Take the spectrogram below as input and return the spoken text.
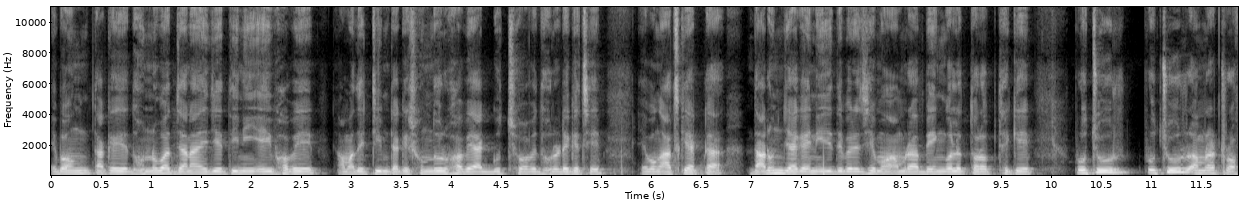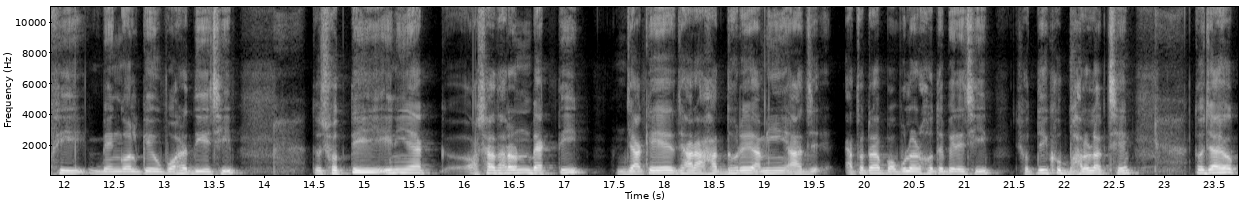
এবং তাকে ধন্যবাদ জানাই যে তিনি এইভাবে আমাদের টিমটাকে সুন্দরভাবে, একগুচ্ছভাবে ধরে রেখেছে এবং আজকে একটা দারুণ জায়গায় নিয়ে যেতে পেরেছে এবং আমরা বেঙ্গলের তরফ থেকে প্রচুর প্রচুর আমরা ট্রফি বেঙ্গলকে উপহার দিয়েছি। তো সত্যি ইনি এক অসাধারণ ব্যক্তি। যাকে যারা হাত ধরে আমি আজ এতটা পপুলার হতে পেরেছি, সত্যিই খুব ভালো লাগছে। তো যাই হোক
